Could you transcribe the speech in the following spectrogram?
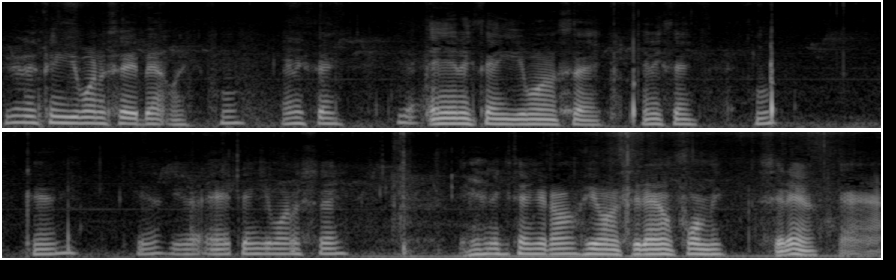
You got anything you want to say, Bentley? Hmm? Anything? Yeah. Anything you want to say? Anything? Hmm? Can you? Yeah, you got anything you want to say? Anything at all? You want to sit down for me? Sit down. Ah,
